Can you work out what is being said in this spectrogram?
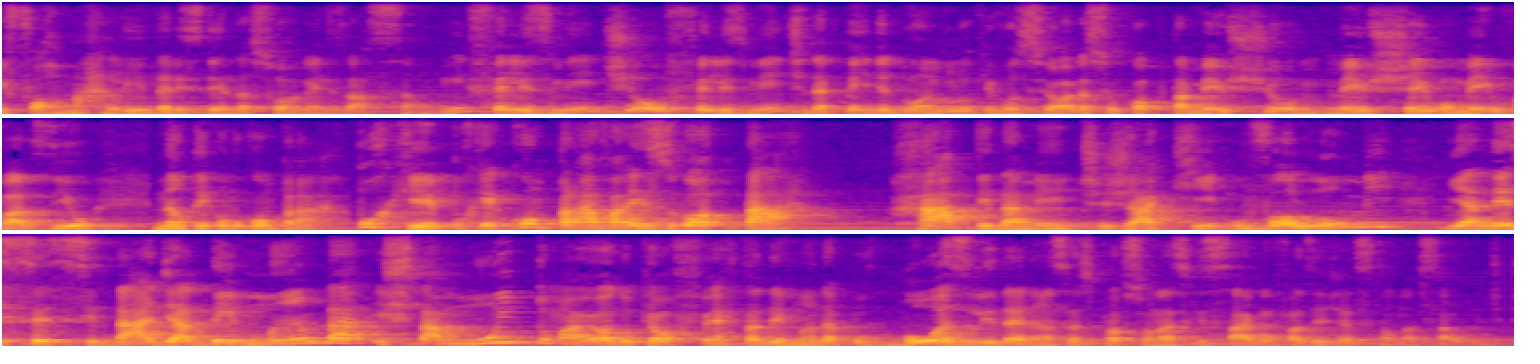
e formar líderes dentro da sua organização. Infelizmente ou felizmente, depende do ângulo que você olha, se o copo está meio cheio, meio cheio ou meio vazio, não tem como comprar. Por quê? Porque comprar vai esgotar rapidamente, já que o volume e a necessidade, a demanda está muito maior do que a oferta, a demanda por boas lideranças profissionais que saibam fazer gestão da saúde.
